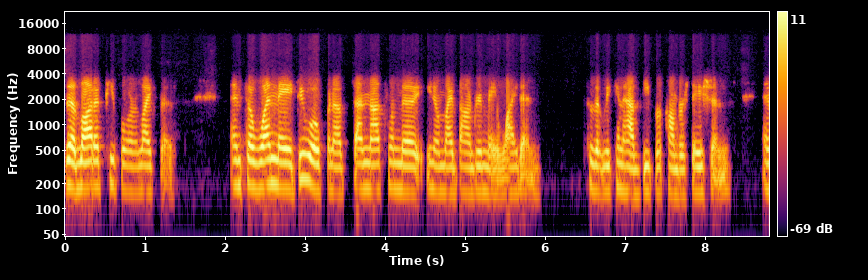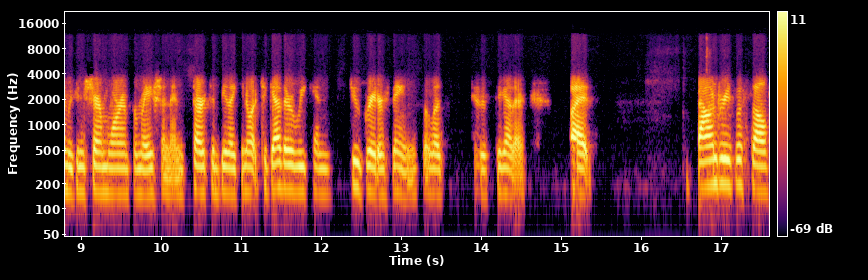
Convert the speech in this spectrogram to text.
so A lot of people are like this. And so when they do open up, then that's when the, you know, my boundary may widen so that we can have deeper conversations and we can share more information and start to be like, you know what, together we can do greater things. So let's do this together. But boundaries with self,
